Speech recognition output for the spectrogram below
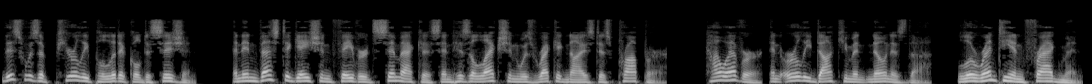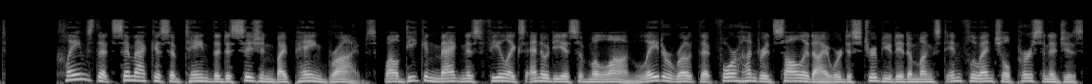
This was a purely political decision. An investigation favored Symmachus and his election was recognized as proper. However, an early document known as the Laurentian Fragment claims that Symmachus obtained the decision by paying bribes, while Deacon Magnus Felix Ennodius of Milan later wrote that 400 solidi were distributed amongst influential personages,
